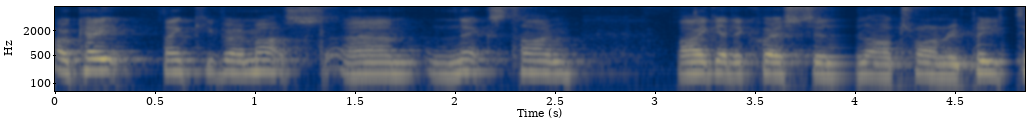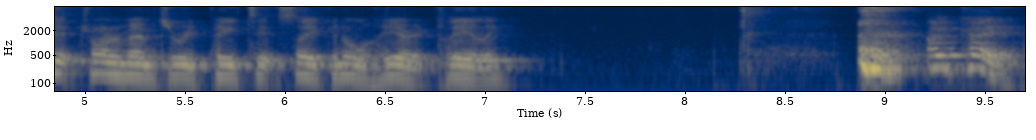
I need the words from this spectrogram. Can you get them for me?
Okay, thank you very much. Um, next time I get a question, I'll try and repeat it. Try and remember to repeat it so you can all hear it clearly. okay,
